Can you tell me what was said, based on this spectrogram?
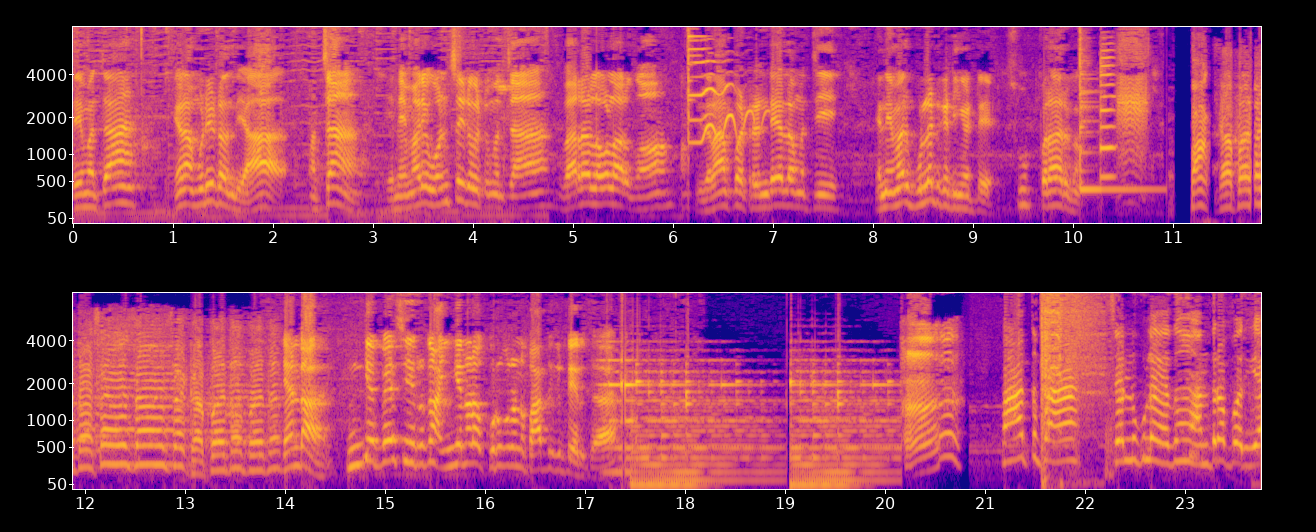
டேய் மச்சான் ஏன்னா முடிவிட்டு வந்தியா? மச்சான் என்னை மாதிரி ஒன் சைடு வெட்டு மச்சான். வேற லெவலா இருக்கும். இதெல்லாம் இப்ப ட்ரெண்டே இல்ல மச்சி. என்னை மாதிரி புல்லட் கட்டிங் வெட்டு சூப்பரா இருக்கும். ஏன்டா இங்க பேசி இருக்கோம் இங்க என்னடா குறுகுறுன்னு பாத்துக்கிட்டே இருக்க? பாத்துப்பா செல்லுக்குள்ள எதுவும் வந்துட போறிய?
